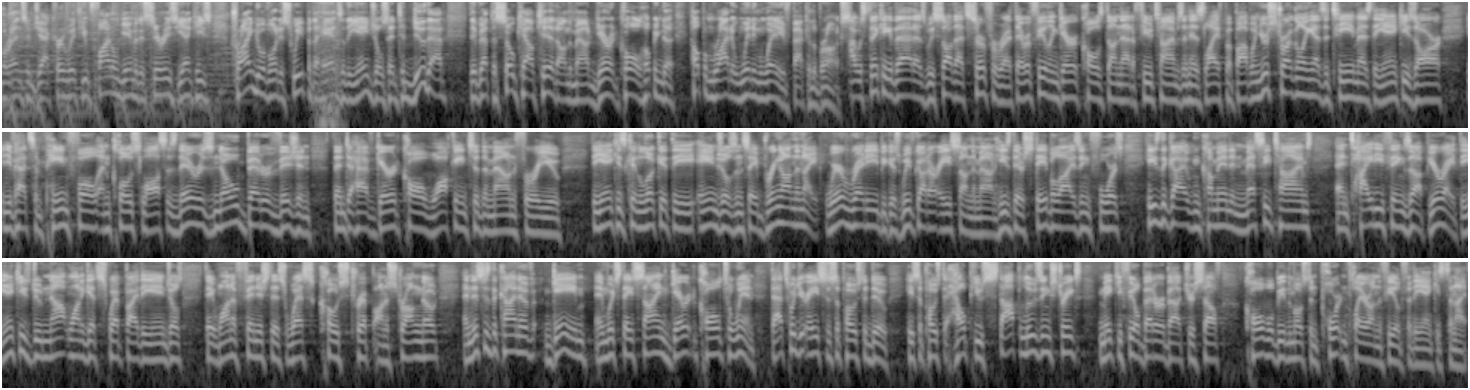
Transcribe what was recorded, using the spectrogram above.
Lorenz and Jack Curry with you. Final game of the series. Yankees trying to avoid a sweep at the hands of the Angels. And to do that, they've got the SoCal kid on the mound, Gerrit Cole, hoping to help him ride a winning wave back to the Bronx. I was thinking of that as we saw that surfer right there. Feeling Gerrit Cole's done that a few times in his life. But, Bob, when you're struggling as a team, as the Yankees are, and you've had some painful and close losses, there is no better vision than to have Gerrit Cole walking to the mound for you the Yankees can look at the Angels and say, bring on the night. We're ready because we've got our ace on the mound. He's their stabilizing force. He's the guy who can come in in messy times and tidy things up. You're right. The Yankees do not want to get swept by the Angels. They want to finish this West Coast trip on a strong note. And this is the kind of game in which they signed Gerrit Cole to win. That's what your ace is supposed to do. He's supposed to help you stop losing streaks, make you feel better about yourself. Cole will be the most important player on the field for the Yankees tonight.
